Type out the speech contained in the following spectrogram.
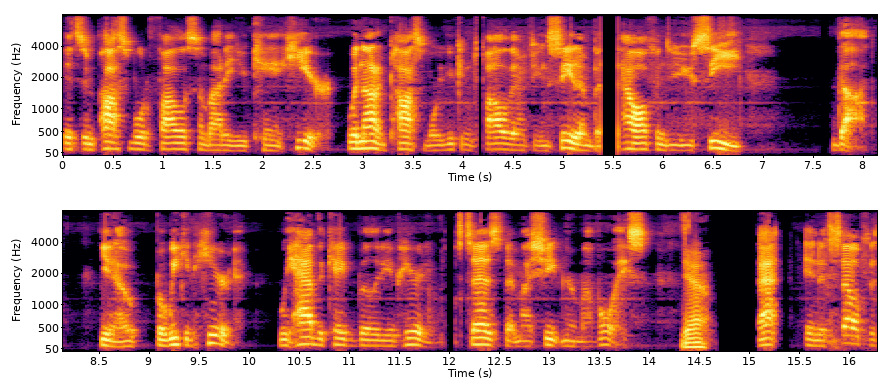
it's impossible to follow somebody you can't hear. Well, not impossible. You can follow them if you can see them, but how often do you see God? You know, but we can hear it. We have the capability of hearing him. It says that my sheep know my voice. Yeah. That in itself is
